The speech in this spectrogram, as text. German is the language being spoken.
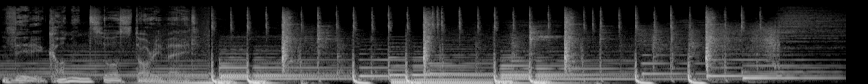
Willkommen zur Storywelt.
